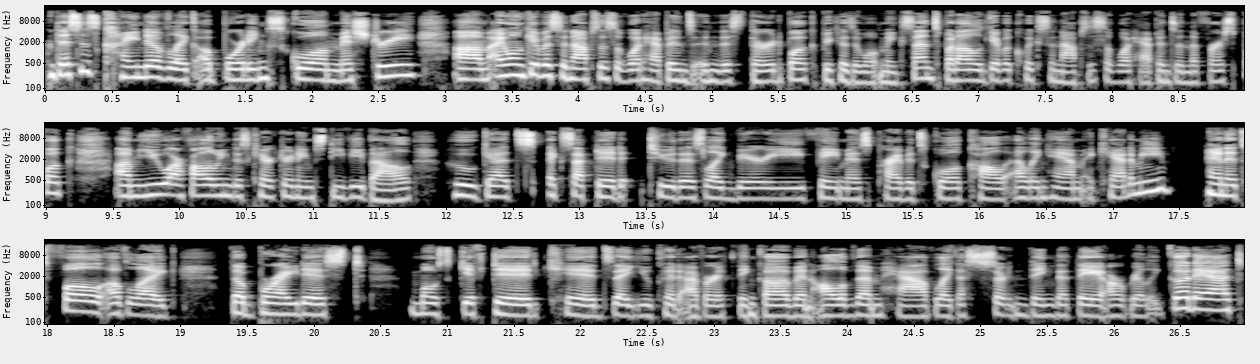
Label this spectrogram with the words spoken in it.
this is kind of like a boarding school mystery. Um, I won't give a synopsis of what happens in this third book because it won't make sense, but I'll give a quick synopsis of what happens in the first book. Um, you are following this character named Stevie Bell who gets accepted to this like very famous private school called Ellingham Academy. And it's full of like the brightest, most gifted kids that you could ever think of. And all of them have like a certain thing that they are really good at.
